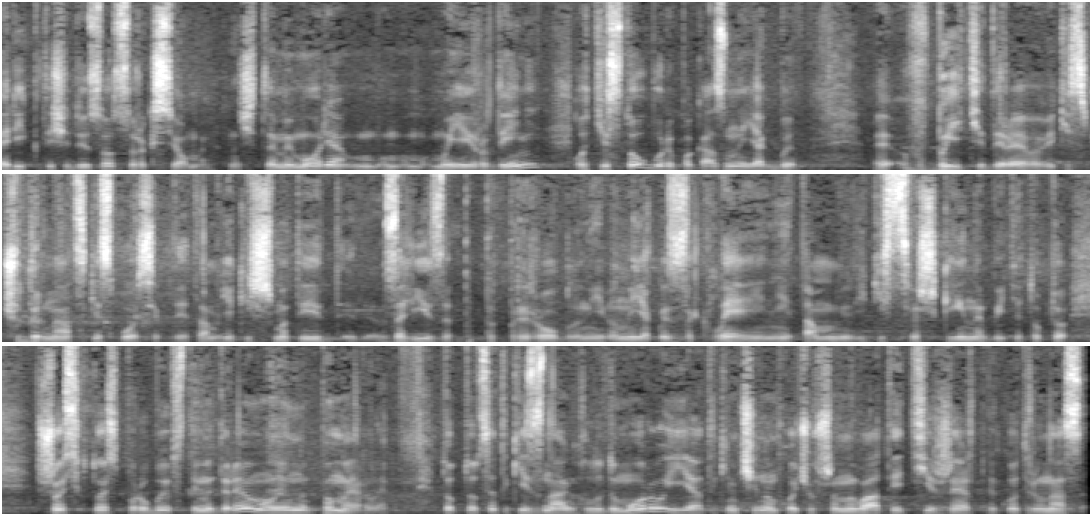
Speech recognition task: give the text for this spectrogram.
Рік 1947. Значить, це меморія моєї родині. Оті стовбури показані якби е, вбиті дерева в якийсь чудернацький спосіб, де там якісь шмати заліза прироблені, вони якось заклеєні, там якісь цвяшки набиті. Тобто щось хтось поробив з тими деревами, але вони померли. Тобто це такий знак голодомору, і я таким чином хочу вшанувати ті жертви, котрі у нас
